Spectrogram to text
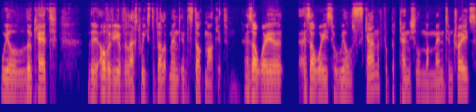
we'll look at the overview of the last week's development in the stock market. As always, as always, we'll scan for potential momentum trades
